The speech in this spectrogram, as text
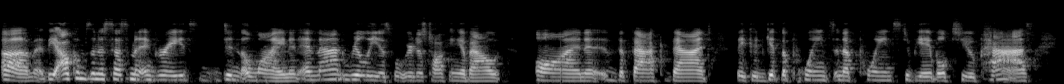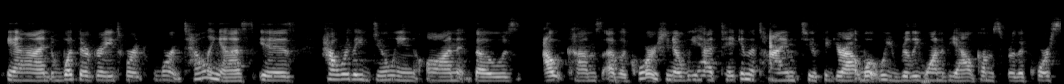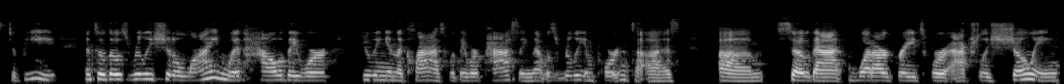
Um, the outcomes and assessment and grades didn't align. And, and that really is what we were just talking about on the fact that they could get the points, enough points to be able to pass. And what their grades were, weren't telling us is how were they doing on those outcomes of the course. You know, we had taken the time to figure out what we really wanted the outcomes for the course to be. And so those really should align with how they were doing in the class, what they were passing. That was really important to us um, so that what our grades were actually showing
